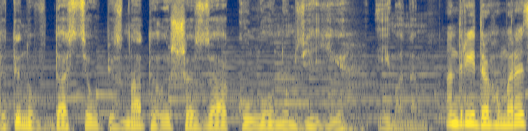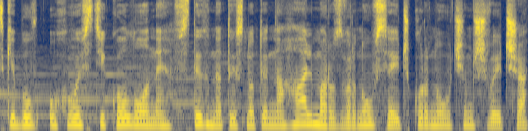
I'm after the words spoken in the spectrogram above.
Дитину вдасться упізнати лише за кулоном з її іменем. Андрій Драгомирецький був у хвості колони, встиг натиснути на гальма, розвернувся і чкурнув чим швидше.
